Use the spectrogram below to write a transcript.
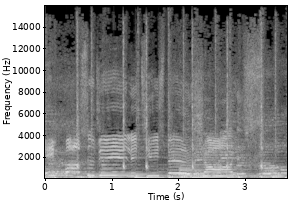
Impossibilities, spell shots.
